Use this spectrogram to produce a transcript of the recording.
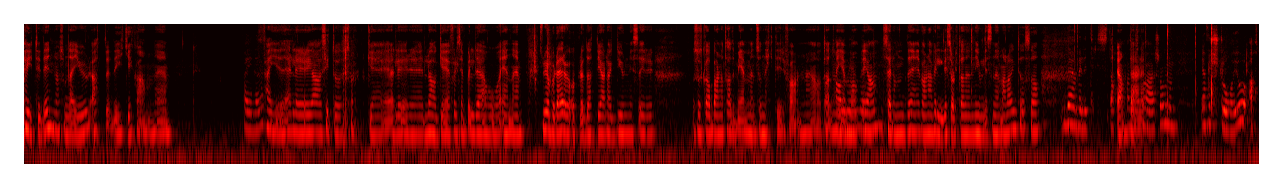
høytider, nå som det er jul, at de ikke kan eh, Feire feire eller ja, sitte og snakke, eller eh, lage f.eks. Det er hun ene som jobber der, og opplevd at de har lagd julenisser, og så skal barna ta dem hjem, men så nekter faren eh, å ta dem med hjem. Og, ja. selv om det, barna er veldig stolt av den julenissen den har lagd. Det er jo veldig trist, da. Ja, det er skal være sånn, men jeg forstår jo at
